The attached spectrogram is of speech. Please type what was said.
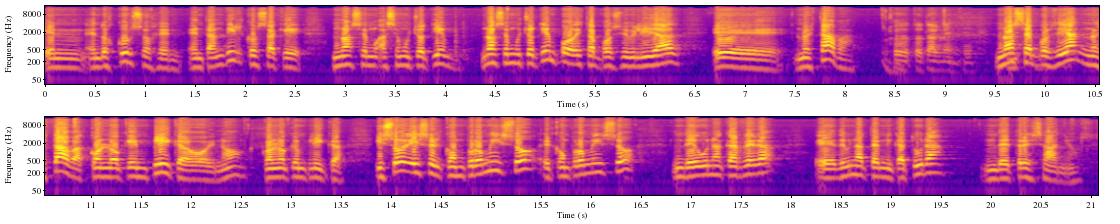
en, dos cursos en, Tandil, cosa que no hace, hace mucho tiempo. No hace mucho tiempo esta posibilidad eh, no estaba. Totalmente. No hace posibilidad, no estaba, con lo que implica hoy, ¿no? Con lo que implica. Y eso es el compromiso, el compromiso de una carrera, eh, de una tecnicatura de tres años.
